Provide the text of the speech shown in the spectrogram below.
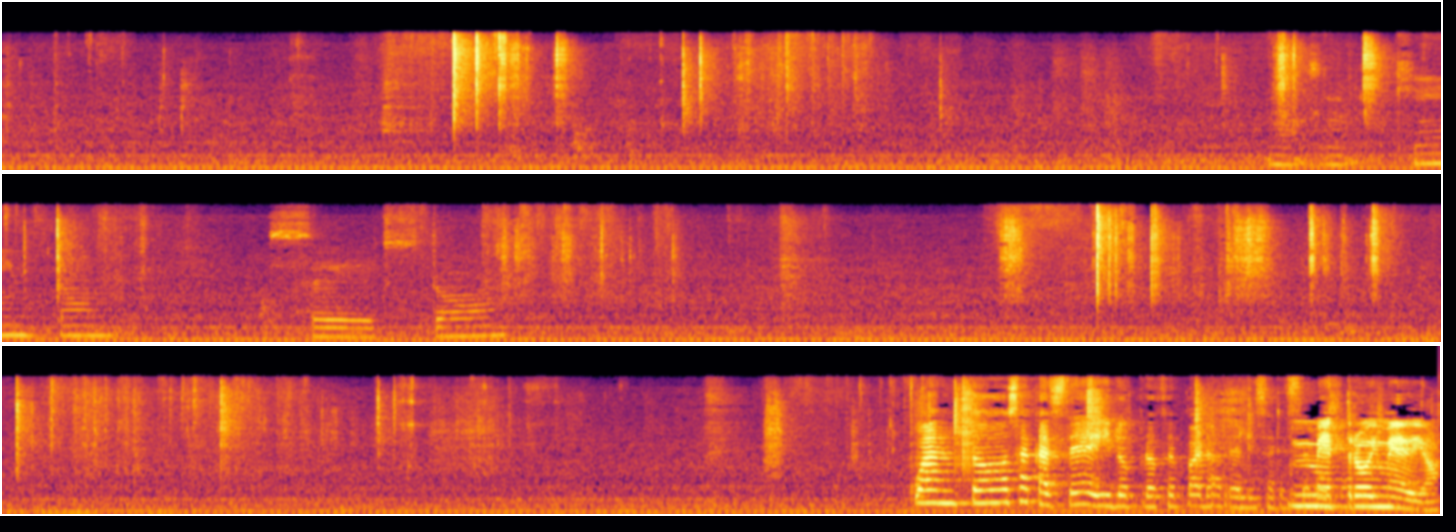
Vamos en el quinto, sexto. ¿Cuánto sacaste de hilo, profe, para realizar este Metro y medio.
